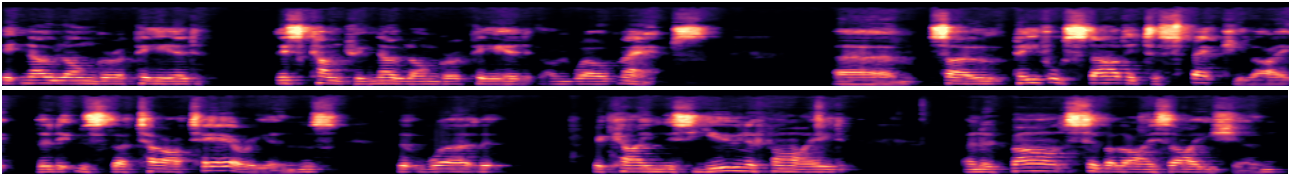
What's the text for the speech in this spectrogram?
it no longer appeared, this country no longer appeared on world maps. Um, so people started to speculate that it was the Tartarians that were that became this unified and advanced civilization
